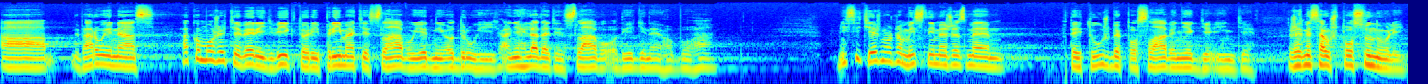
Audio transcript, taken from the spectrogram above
a varuje nás, ako môžete veriť vy, ktorí príjmate slávu jedni od druhých a nehľadáte slávu od jediného Boha. My si tiež možno myslíme, že sme v tej túžbe po sláve niekde inde. Že sme sa už posunuli.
